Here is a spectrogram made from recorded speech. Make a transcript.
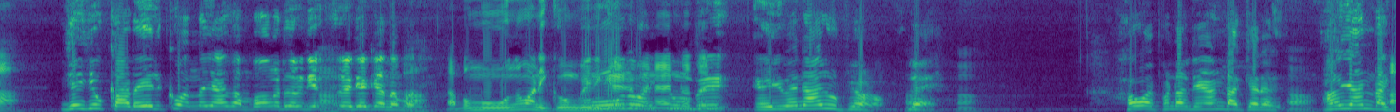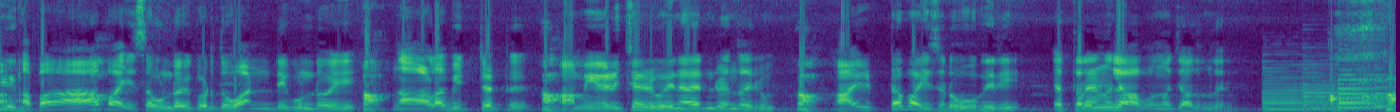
ആ കടയിലേക്ക് വന്ന ഞാൻ സംഭവം റെഡിയാക്കി മതി. അപ്പൊ മൂന്ന് മണിക്ക് മുമ്പ് എനിക്ക് എഴുപതിനായിരം ഉറുപ്പ വേണം അല്ലേ? ആ ആ കുഴപ്പമുണ്ടാവില്ല ഞാൻ ഉണ്ടാക്കിയാലേ? മതി. അത് ഞാൻ ഉണ്ടാക്കി തരും അപ്പൊ ആ പൈസ കൊണ്ടുപോയി കൊടുത്ത് വണ്ടി കൊണ്ടുപോയി ആ. നാളെ വിറ്റിട്ട് ആ. മേടിച്ച എഴുപതിനായിരം രൂപ തരും. ആ. ആ ഇട്ട പൈസയുടെ ഓഹരി എത്രയാണ് ലാഭം എന്ന് വെച്ചാൽ അതും തരും. ആ,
